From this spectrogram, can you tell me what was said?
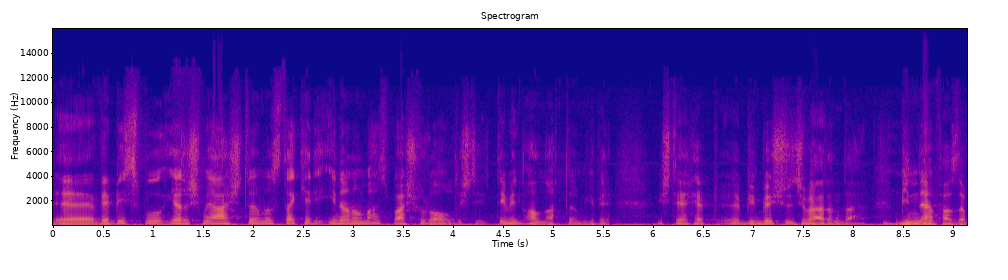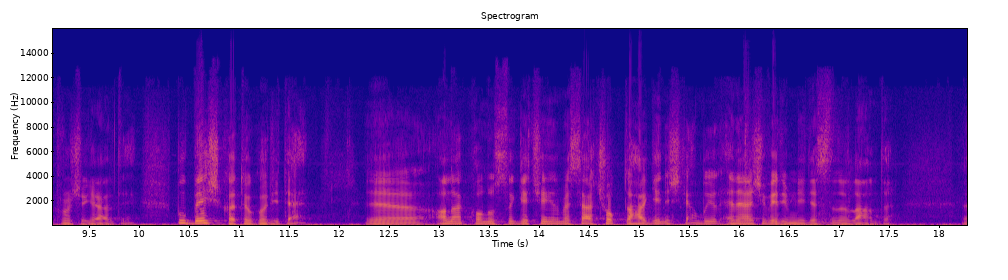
Ee, ve biz bu yarışmayı açtığımızda kedi inanılmaz başvuru oldu işte demin anlattığım gibi. İşte hep e, 1500 civarında binden fazla proje geldi. Bu 5 kategoride ee, ana konusu geçen yıl mesela çok daha genişken bu yıl enerji verimliliği de sınırlandı. Ee,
